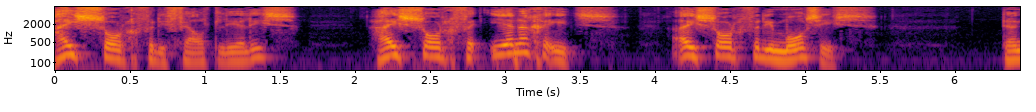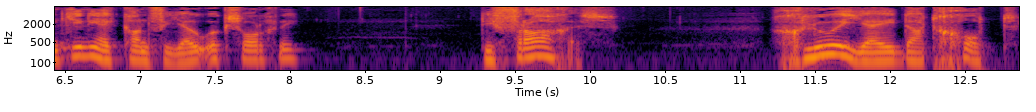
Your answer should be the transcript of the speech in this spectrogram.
Hy sorg vir die veldlelies. Hy sorg vir enige iets. Hy sorg vir die mossies. Dink jy nie hy kan vir jou ook sorg nie? Die vraag is: Glo jy dat God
